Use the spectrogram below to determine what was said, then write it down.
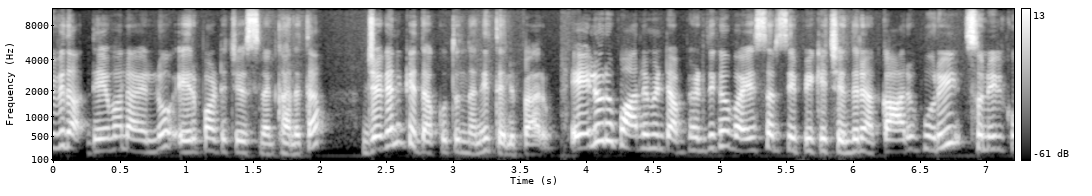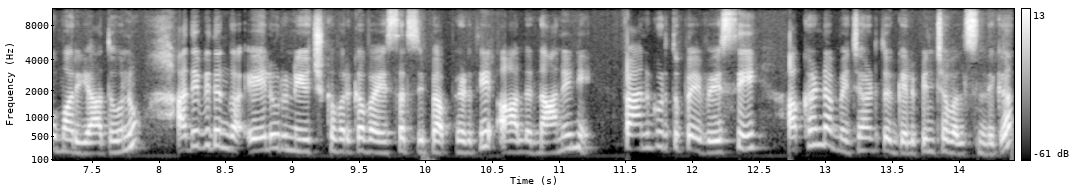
వివిధ దేవాలయాల్లో ఏర్పాటు చేసిన ఘనత జగన్కి దక్కుతుందని తెలిపారు. ఏలూరు పార్లమెంట్ అభ్యర్థిగా వైఎస్ఆర్సీపీకి చెందిన కారుమూరి సునీల్ కుమార్ యాదవ్ను అదేవిధంగా ఏలూరు నియోజకవర్గ వైఎస్ఆర్సీపీ అభ్యర్థి ఆళ్ళ నానిని ఫ్యాన్ గుర్తుపై వేసి అఖండ మెజార్టీతో గెలిపించవలసిందిగా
